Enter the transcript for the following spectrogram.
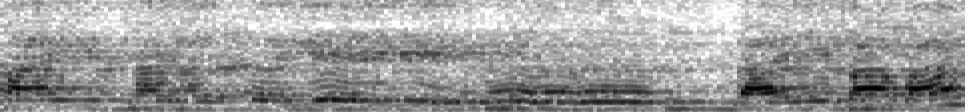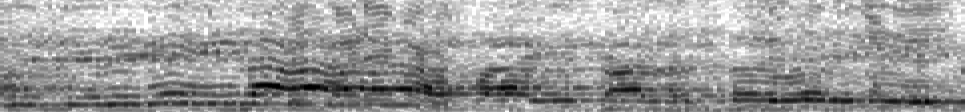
पायी साई बाबा पायी चालत येईन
